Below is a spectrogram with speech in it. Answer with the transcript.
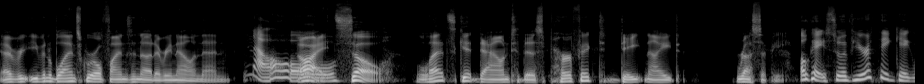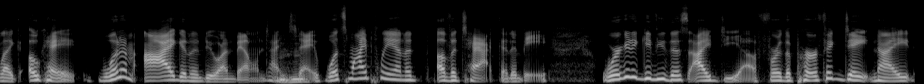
every even a blind squirrel finds a nut every now and then. No. All right, so let's get down to this perfect date night recipe. Okay, so if you're thinking like, okay, what am I gonna do on Valentine's Mhm. Day? What's my plan of, of attack gonna be? We're gonna give you this idea for the perfect date night.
